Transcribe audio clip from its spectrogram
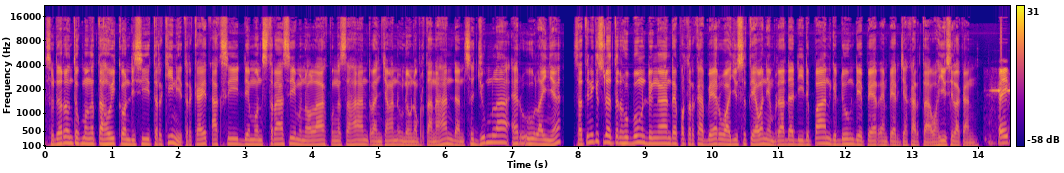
Saudara untuk mengetahui kondisi terkini terkait aksi demonstrasi menolak pengesahan rancangan Undang-Undang Pertanahan dan sejumlah RUU lainnya, saat ini kita sudah terhubung dengan reporter KBR Wahyu Setiawan yang berada di depan gedung DPR MPR Jakarta. Wahyu silakan. Baik,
